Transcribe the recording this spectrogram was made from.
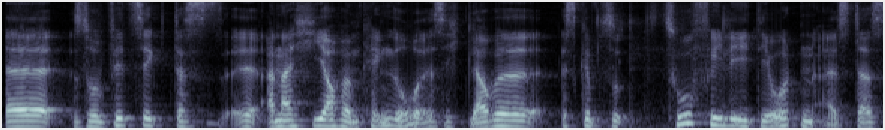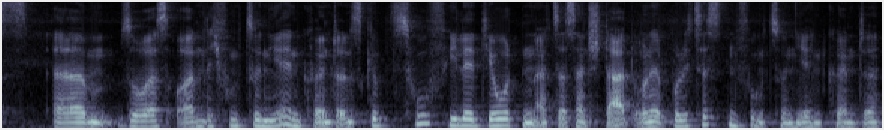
äh, so witzig, dass äh, Anarchie auch beim Känguru ist, ich glaube, es gibt so, zu viele Idioten, als dass ähm, sowas ordentlich funktionieren könnte. Und es gibt zu viele Idioten, als dass ein Staat ohne Polizisten funktionieren könnte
